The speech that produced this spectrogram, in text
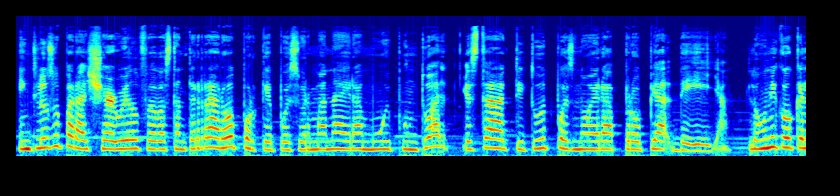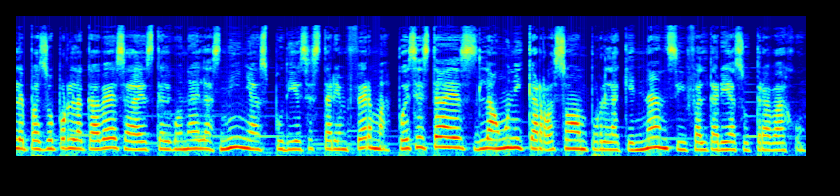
Incluso para Cheryl fue bastante raro porque pues su hermana era muy puntual. Esta actitud pues no era propia de ella. Lo único que le pasó por la cabeza es que alguna de las niñas pudiese estar enferma, pues esta es la única razón por la que Nancy faltaría a su trabajo.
